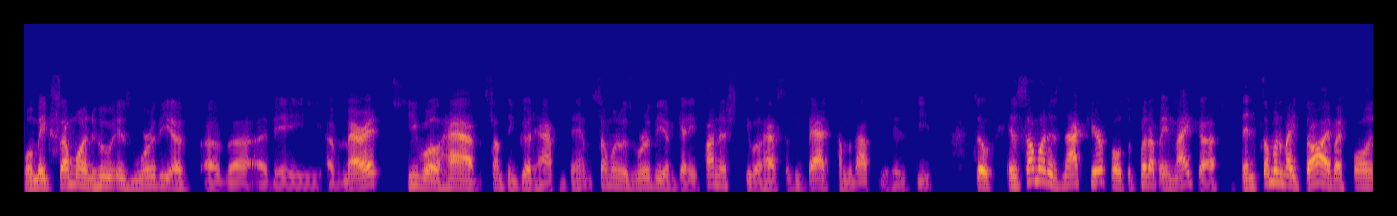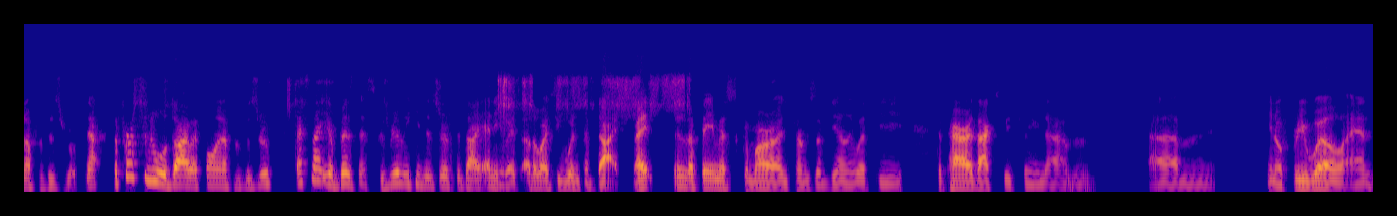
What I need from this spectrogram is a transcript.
will make someone who is worthy of of, uh, of a of merit. He will have something good happen to him. Someone who is worthy of getting punished, he will have something bad come about through his deeds. So if someone is not careful to put up a mica, then someone might die by falling off of his roof. Now, the person who will die by falling off of his roof, that's not your business, because really he deserves to die anyways. Otherwise, he wouldn't have died, right? This is a famous Gemara in terms of dealing with the the paradox between um, um, you know free will and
